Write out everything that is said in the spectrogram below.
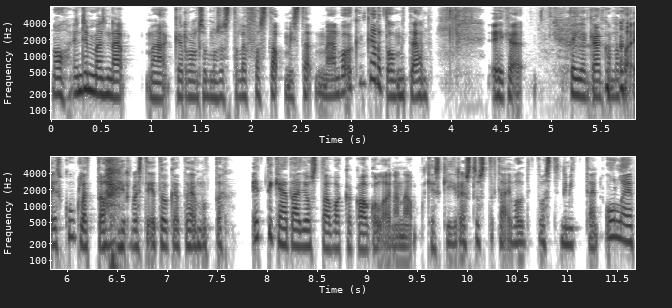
No ensimmäisenä mä kerron semmoisesta leffasta, mistä mä en voi oikein kertoa mitään, eikä teidänkään kannata edes googlettaa hirveästi etukäteen, mutta ettikää tämä jostain vaikka kaukolainana keskikirjastosta, tämä ei valitettavasti nimittäin ole.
